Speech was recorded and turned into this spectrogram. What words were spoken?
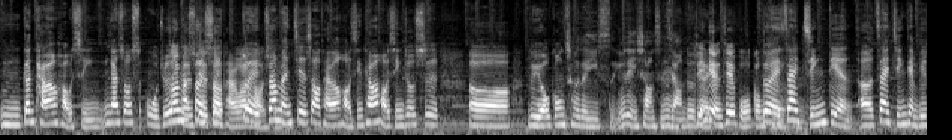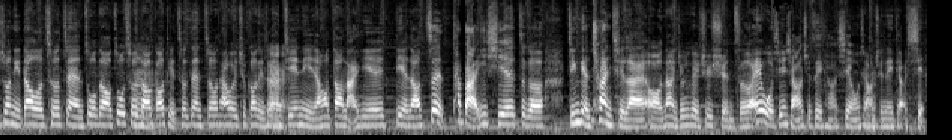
嗯，跟台湾好行应该说是，我觉得专门介绍台湾对，专门介绍台湾好行。台湾好行就是。呃，旅游公车的意思有点像是这样，嗯、对不对？景点接驳公车。对，在景点，嗯、呃，在景点，比如说你到了车站，坐到坐车到高铁车站之后，他会去高铁车站接你，然后到哪一些店，然后这他把一些这个景点串起来哦，那你就是可以去选择。哎，我今天想要去这条线，我想要去那条线。嗯、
